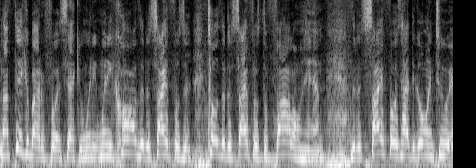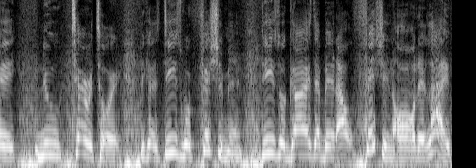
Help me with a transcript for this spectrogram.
Now think about it for a second. When he when he called the disciples and told the disciples to follow him, the disciples had to go into a new territory because these were fishermen. These were guys that have been out fishing all their life.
